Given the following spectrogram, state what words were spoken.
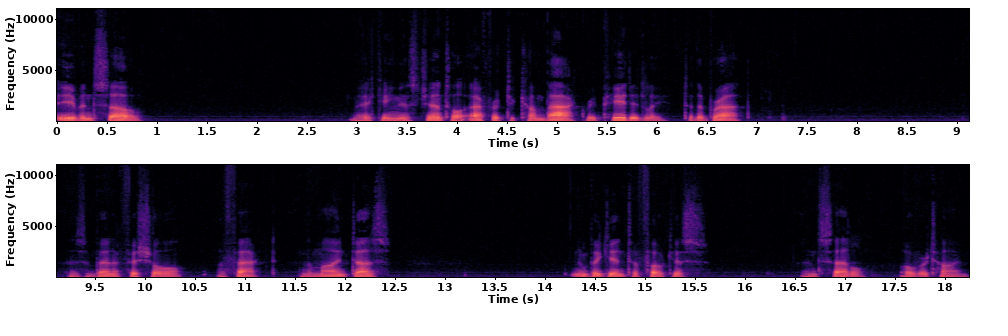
Even so, making this gentle effort to come back repeatedly to the breath has a beneficial effect. And the mind does begin to focus and settle over time.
